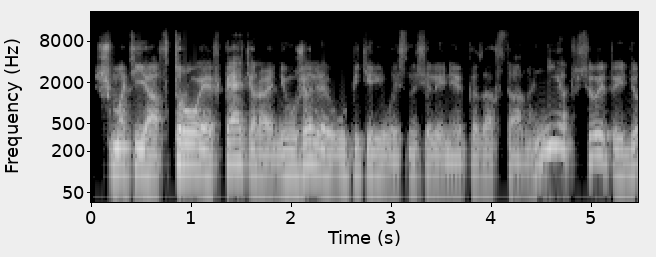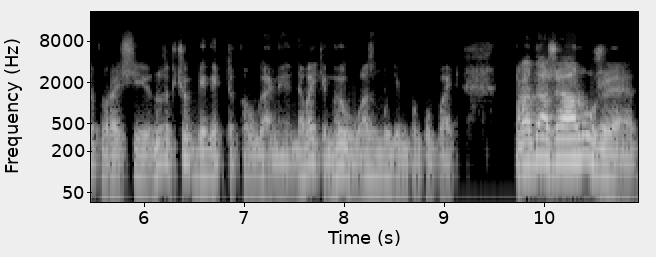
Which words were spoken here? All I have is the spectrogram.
шматья втрое, в пятеро, неужели упетерилось население Казахстана? Нет, все это идет в Россию. Ну так что бегать-то кругами? Давайте мы у вас будем покупать продажи оружия,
